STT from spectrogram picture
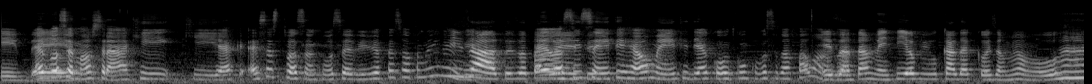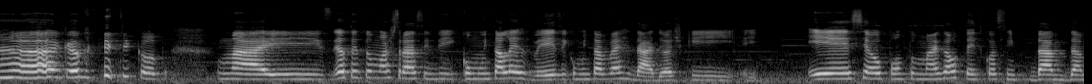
E, É você mostrar que, que a- essa situação que você vive, a pessoa também vive. Exato, exatamente. Ela se sente realmente de acordo com o que você está falando. Exatamente. E eu vivo cada coisa, meu amor, que eu nem te conto. Mas eu tento mostrar assim de, com muita leveza e com muita verdade. Eu acho que esse é o ponto mais autêntico assim da, da-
